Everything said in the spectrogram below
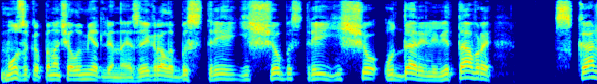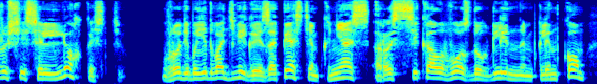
Музыка поначалу медленная, заиграла быстрее, еще быстрее, еще ударили литавры. С кажущейся легкостью, вроде бы едва двигая запястьем, князь рассекал воздух длинным клинком —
